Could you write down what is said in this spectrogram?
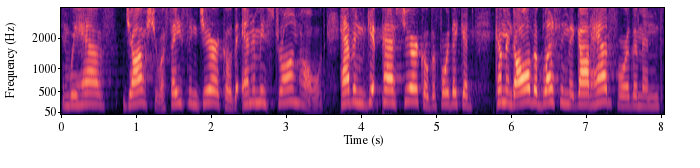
And we have Joshua facing Jericho, the enemy's stronghold, having to get past Jericho before they could come into all the blessing that God had for them. And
